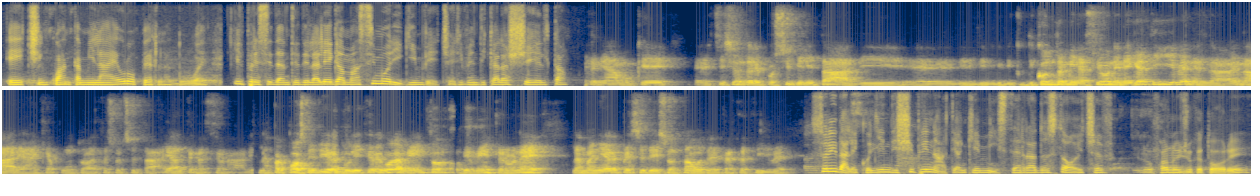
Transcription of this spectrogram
e 50.000 euro per la 2. Il presidente della Lega Massimo Righi invece rivendica la scelta. Riteniamo che eh, ci siano delle possibilità di, eh, di, di, di contaminazione negative nell'allenare anche appunto altre società e altre nazionali. La proposta di dire abolite il regolamento ovviamente non è la maniera per sedersi al tavolo delle trattative. Solidale con gli indisciplinati anche il mister Rado Stoicev. Lo fanno i giocatori,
